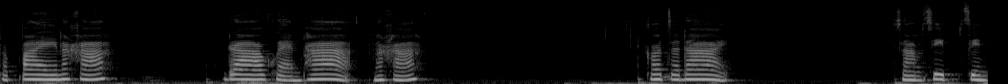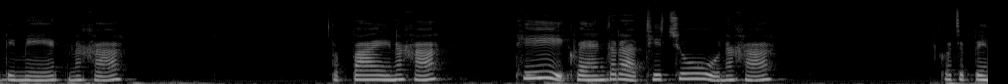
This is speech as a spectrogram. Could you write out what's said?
ต่อไปนะคะ ราวแขวนผ้านะคะ ก็จะได้ 30เซนติเมตรนะคะ ต่อไปนะคะ ที่แขวนกระดาษทิชชู่นะคะ ก็จะเป็น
